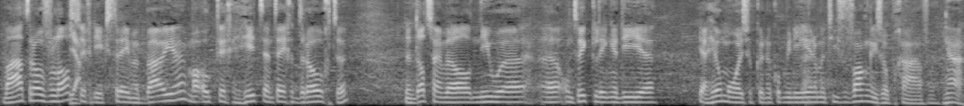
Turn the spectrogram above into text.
wateroverlast, tegen die extreme buien, maar ook tegen hitte en tegen droogte. En dat zijn wel nieuwe uh, ontwikkelingen die je ja, heel mooi zou kunnen combineren met die vervangingsopgave. Ja.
